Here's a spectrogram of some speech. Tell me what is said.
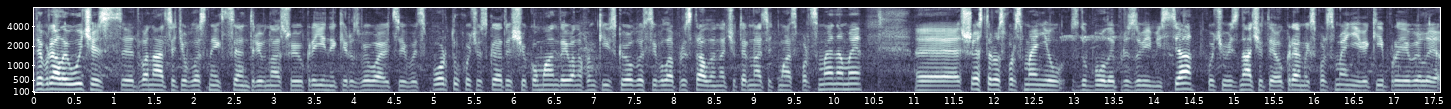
Де брали участь е, 12 обласних центрів нашої України, які розвивають цей вид спорту. Хочу сказати, що команда Івано-Франківської області була представлена 14 спортсменами. Е, Шестеро спортсменів здобули призові місця. Хочу відзначити окремих спортсменів, які проявили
